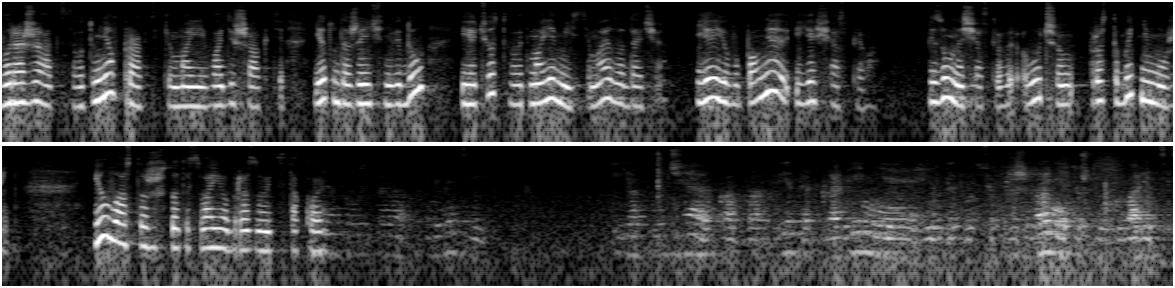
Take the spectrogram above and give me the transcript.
выражаться. Вот у меня в практике, в моей Вади Шакти, я туда женщин веду, и я чувствую, это моя миссия, моя задача. Я ее выполняю, и я счастлива. Безумно счастлива. Лучше просто быть не может. И у вас тоже что-то свое образуется такое. Я просто, я получаю как бы ответы, откровения и вот это вот все проживание, то, что вы говорите.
